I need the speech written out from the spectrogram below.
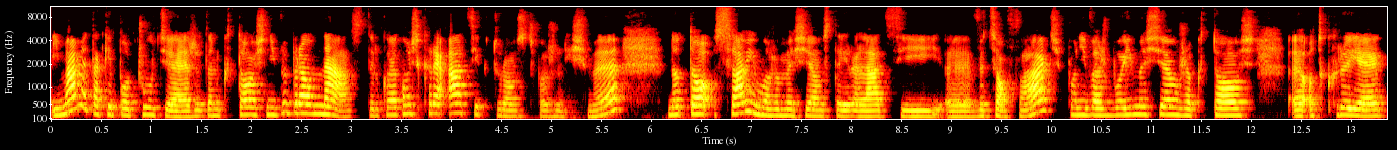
I mamy takie poczucie, że ten ktoś nie wybrał nas, tylko jakąś kreację, którą stworzyliśmy, no to sami możemy się z tej relacji e, wycofać, ponieważ boimy się, że ktoś e, odkryje,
